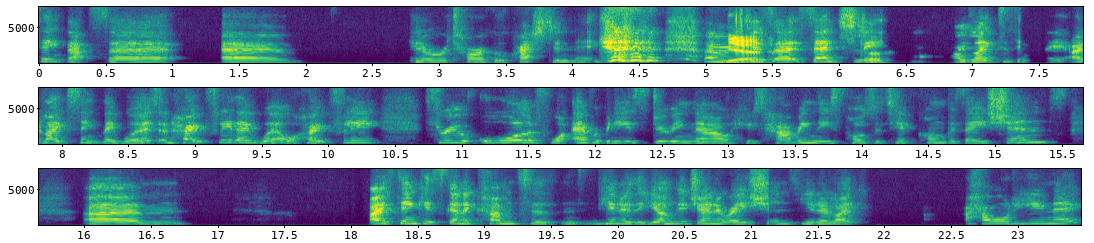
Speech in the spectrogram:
think that's a, a you know rhetorical question nick um, yeah. because uh, essentially so. I'd like to think they, I'd like to think they would, and hopefully they will. Hopefully, through all of what everybody is doing now, who's having these positive conversations, um, I think it's going to come to, you know, the younger generations, you know, like, how old are you, Nick?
